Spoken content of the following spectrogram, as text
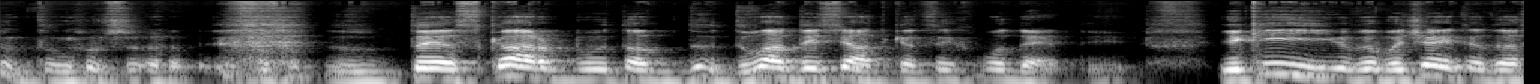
Тому що те скарб там два десятка цих монет. Який, вибачайте, на,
